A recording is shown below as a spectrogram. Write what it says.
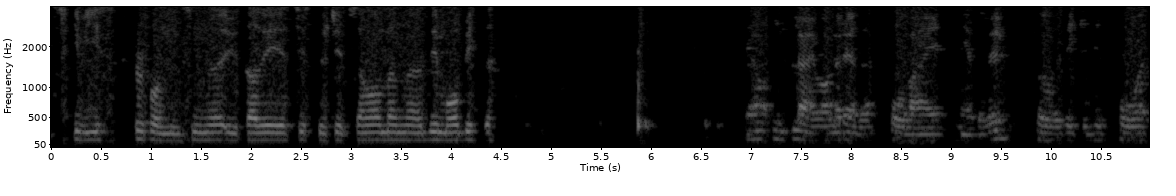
skvist performancen eh, ut av de siste chipsa nå, men eh, de må bytte. Ja, Intel er jo allerede på vei nedover. Så hvis ikke de får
